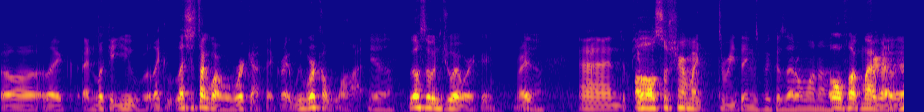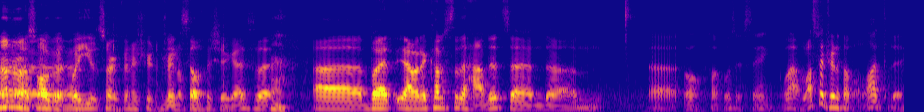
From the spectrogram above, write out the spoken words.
Uh, like and look at you like let's just talk about our work ethic right we work a lot yeah. we also enjoy working right Yeah. and I'll also share my three things because I don't want to. Oh, fuck, my bad. No, no, no, it's all yeah, good. yeah. But you, sorry, finish your train being of selfish here, guys. But uh, but yeah, when it comes to the habits and um, uh, oh fuck, what was I saying? Wow, I've lost my train of thought a lot today.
